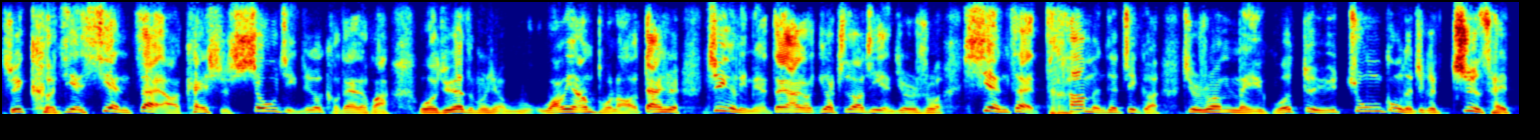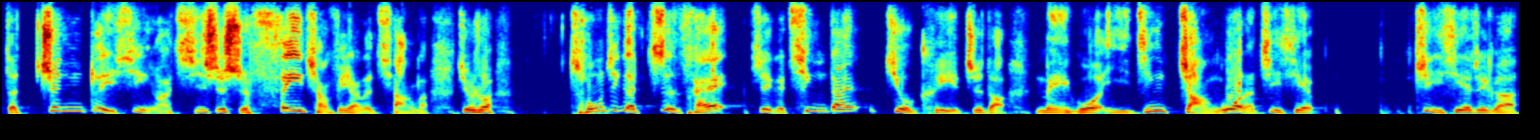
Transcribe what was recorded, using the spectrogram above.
所以可见现在啊开始收紧这个口袋的话，我觉得怎么讲，亡羊补牢。但是这个里面大家要要知道这一点，就是说现在他们的这个，就是说美国对于中共的这个制裁的针对性啊，其实是非常非常的强了，就是说。从这个制裁这个清单就可以知道，美国已经掌握了这些，这些这个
